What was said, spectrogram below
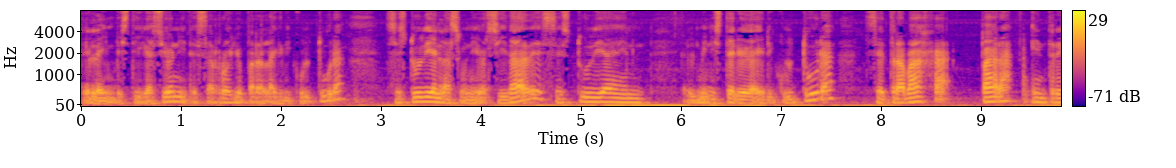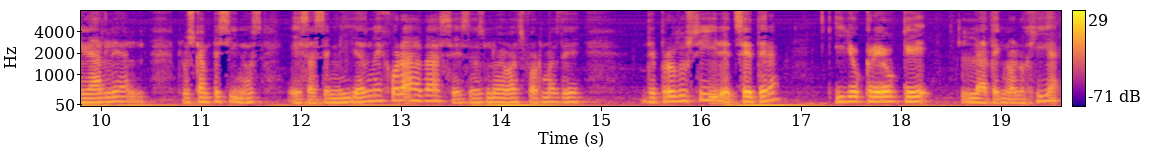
de la investigación y desarrollo para la agricultura. Se estudia en las universidades, se estudia en el Ministerio de Agricultura, se trabaja para entregarle a los campesinos esas semillas mejoradas, esas nuevas formas de, de producir, etcétera. Y yo creo que la tecnología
